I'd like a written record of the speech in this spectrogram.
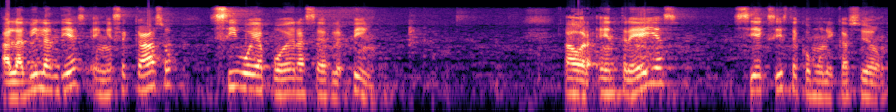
a la VLAN 10 en ese caso sí voy a poder hacerle ping ahora entre ellas sí existe comunicación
